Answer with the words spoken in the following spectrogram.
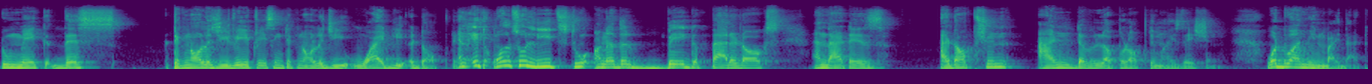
to make this technology, ray tracing technology widely adopted. And it also leads to another big paradox and that is adoption and developer optimization. What do I mean by that?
